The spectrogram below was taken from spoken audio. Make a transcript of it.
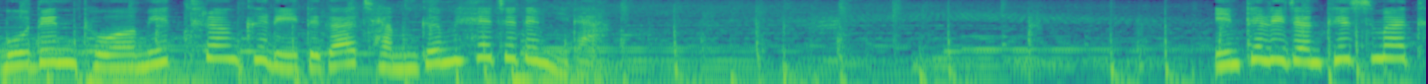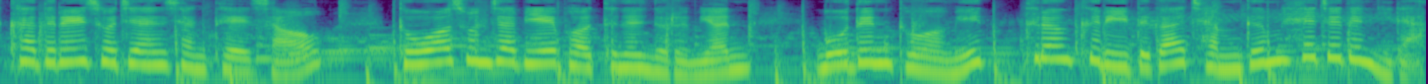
모든 도어 및 트렁크 lid가 잠금 해제됩니다. intelligent 스마트 카드를 소지한 상태에서 도어 손잡이의 버튼을 누르면 모든 도어 및 트렁크 lid가 잠금 해제됩니다.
